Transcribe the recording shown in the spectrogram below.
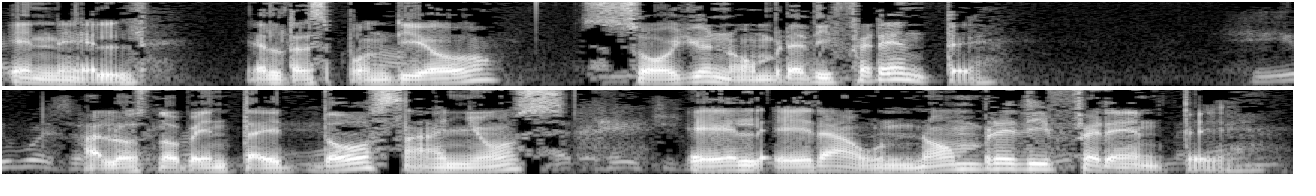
en él. Él respondió, soy un hombre diferente. A los 92 años, él era un hombre diferente.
